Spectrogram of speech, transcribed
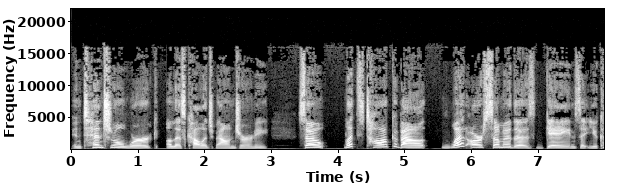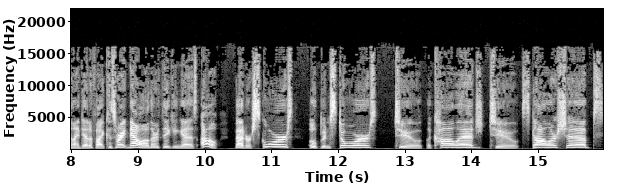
intentional work on this college bound journey. So let's talk about what are some of those gains that you can identify? Because right now, all they're thinking is, oh, better scores, open doors to the college, to scholarships.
